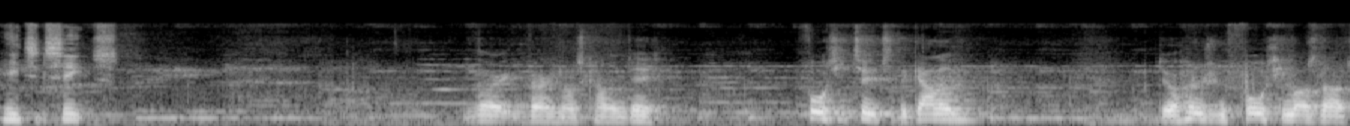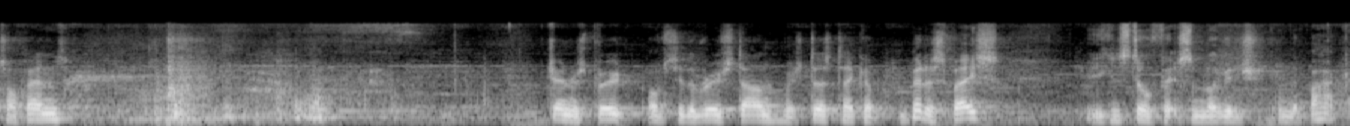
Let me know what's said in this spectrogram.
heated seats. Very, very nice car indeed. 42 to the gallon. Do 140 miles an hour top end. Generous boot, obviously the roof's down, which does take up a bit of space, but you can still fit some luggage in the back.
